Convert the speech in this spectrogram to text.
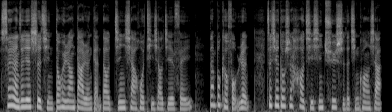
虽然这些事情都会让大人感到惊吓或啼笑皆非，但不可否认，这些都是好奇心驱使的情况下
